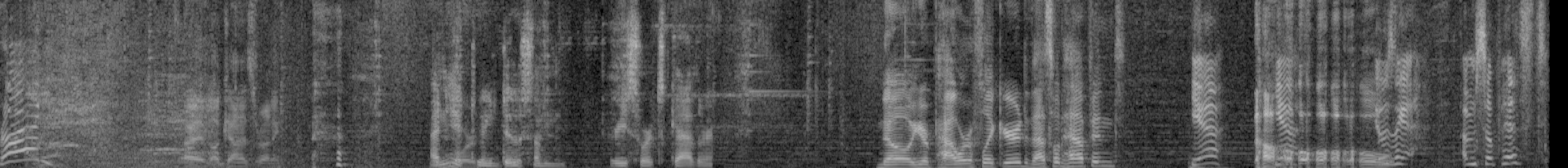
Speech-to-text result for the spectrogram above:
Run! All right, Velkhana's running. I need Lord. to do some resource gathering. No, your power flickered. That's what happened. Yeah, Oh. Yeah. it was oh. like, I'm so pissed.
